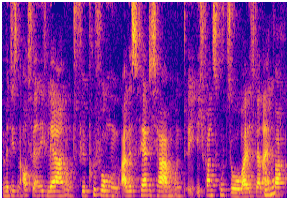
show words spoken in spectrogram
mit diesem auswendig lernen und für Prüfungen alles fertig haben. Und ich fand es gut so, weil ich dann einfach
